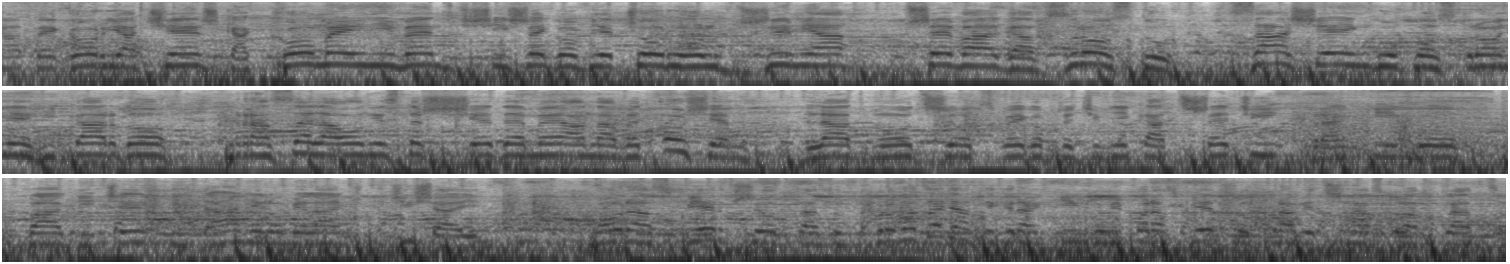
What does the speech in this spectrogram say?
Kategoria ciężka, co-main event dzisiejszego wieczoru, olbrzymia przewaga wzrostu, zasięgu po stronie Ricardo Krasela. On jest też 7, a nawet 8 lat młodszy od swojego przeciwnika, trzeci w rankingu wagi ciężkiej. Daniel Omielańczuk dzisiaj po raz pierwszy od czasu wprowadzenia tych rankingów i po raz pierwszy od prawie 13 lat w klatce.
